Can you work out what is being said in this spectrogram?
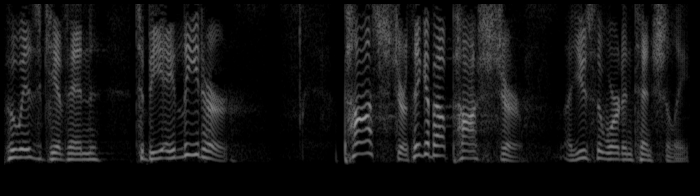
who is given to be a leader. Posture, think about posture. I use the word intentionally.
